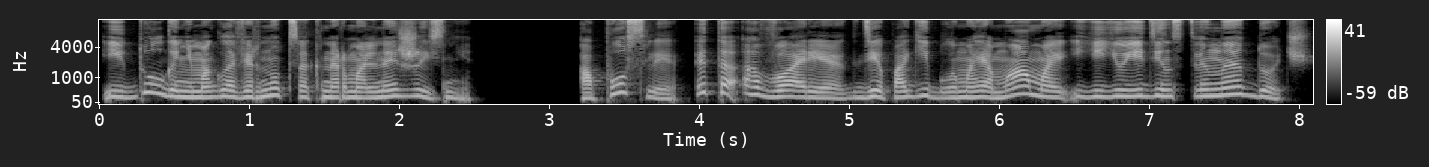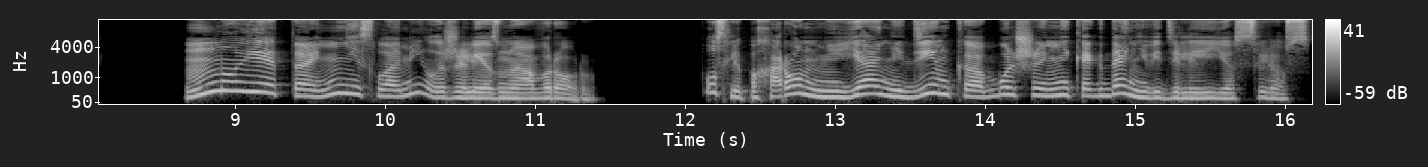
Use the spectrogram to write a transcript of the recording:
и долго не могла вернуться к нормальной жизни. А после — это авария, где погибла моя мама и ее единственная дочь. Но и это не сломило железную Аврору. После похорон ни я, ни Димка больше никогда не видели ее слез.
